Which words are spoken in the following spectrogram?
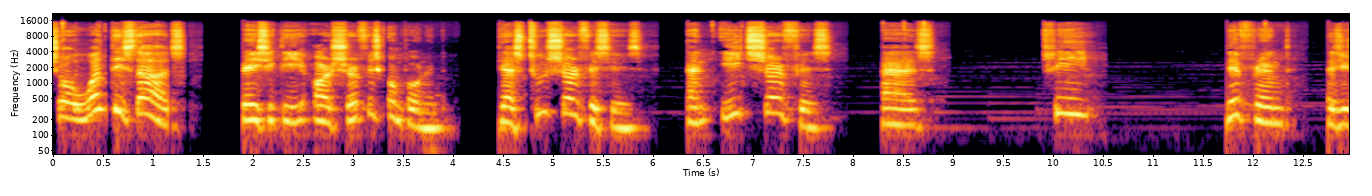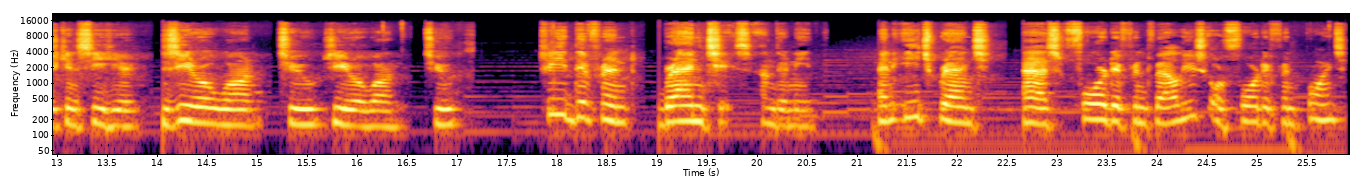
So what this does, basically our surface component, it has two surfaces and each surface has three different, as you can see here, 0, 1, 2, 0, 1, 2, three different branches underneath. And each branch has four different values or four different points,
